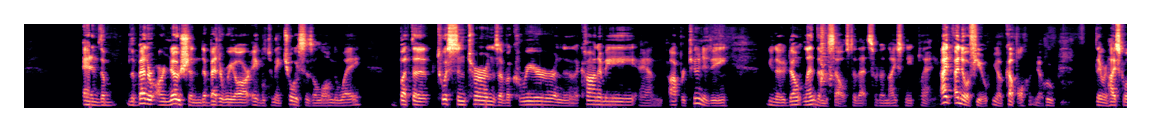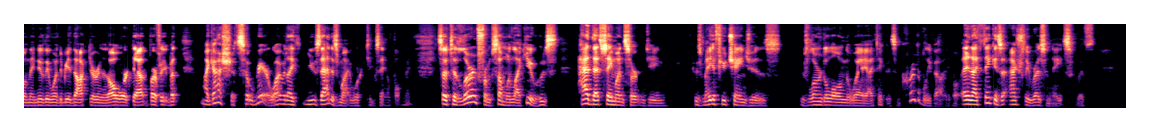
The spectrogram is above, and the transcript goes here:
And the the better our notion, the better we are able to make choices along the way. But the twists and turns of a career and an economy and opportunity you know, don't lend themselves to that sort of nice, neat planning. I, I know a few, you know, a couple, you know, who they were in high school and they knew they wanted to be a doctor and it all worked out perfect. But my gosh, it's so rare. Why would I use that as my work example? Right. So to learn from someone like you who's had that same uncertainty, who's made a few changes, who's learned along the way, I think is incredibly valuable. And I think is actually resonates with,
